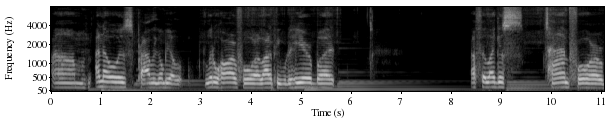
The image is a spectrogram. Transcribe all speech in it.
Um, I know it's probably gonna be a little hard for a lot of people to hear, but I feel like it's time for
